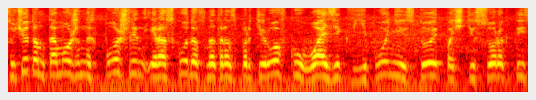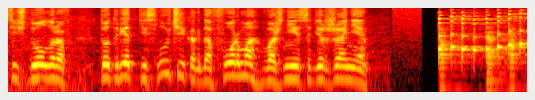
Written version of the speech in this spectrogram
С учетом таможенных пошлин и расходов на транспортировку, УАЗик в Японии стоит почти 40 тысяч долларов. Тот редкий случай, когда форма важнее содержания. Давай,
